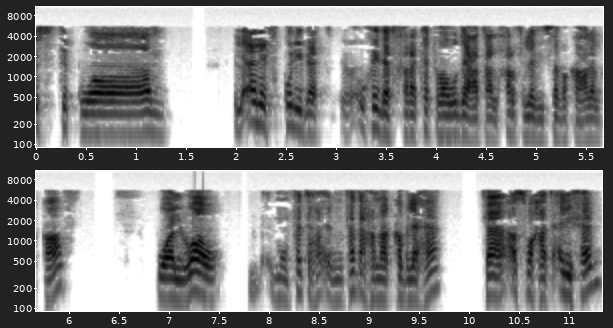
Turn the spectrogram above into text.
استقوام. الألف قلبت أخذت حركتها وضعت على الحرف الذي سبق على القاف. والواو منفتح, انفتح ما قبلها فأصبحت ألفا.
